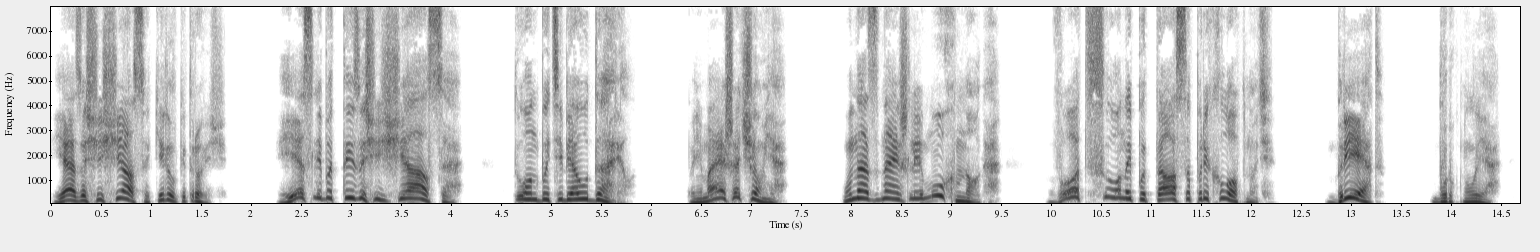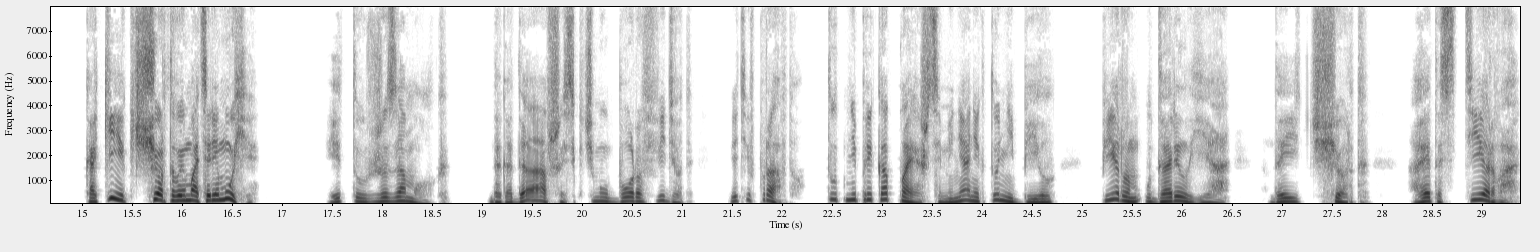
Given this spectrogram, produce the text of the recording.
Я защищался, Кирилл Петрович». «Если бы ты защищался, то он бы тебя ударил. Понимаешь, о чем я? У нас, знаешь ли, мух много. Вот он и пытался прихлопнуть». «Бред!» — буркнул я. «Какие к чертовой матери мухи?» И тут же замолк, догадавшись, к чему Боров ведет. Ведь и вправду, тут не прикопаешься, меня никто не бил. Первым ударил я. Да и черт, а эта стерва,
